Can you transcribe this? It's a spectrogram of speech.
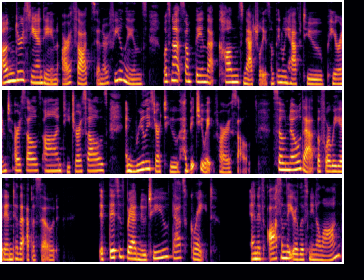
understanding our thoughts and our feelings was not something that comes naturally. It's something we have to parent ourselves on, teach ourselves, and really start to habituate for ourselves. So know that before we get into the episode. If this is brand new to you, that's great. And it's awesome that you're listening along.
